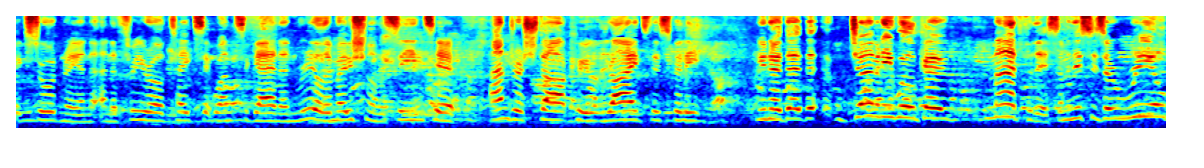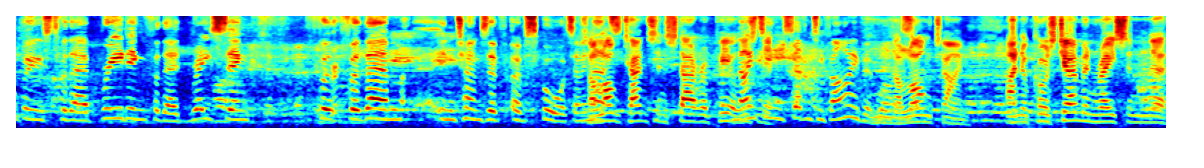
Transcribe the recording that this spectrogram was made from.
extraordinary. And, and a three-year-old takes it once again, and real emotional scenes here. Andrasch Starke, who rides this filly, you know, the, the, Germany will go mad for this. I mean, this is a real boost for their breeding, for their racing, for, for them in terms of, of sport. I mean, it's a long time since Star Appeal, 1975 it, it was. a long time. And of course, German racing uh,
